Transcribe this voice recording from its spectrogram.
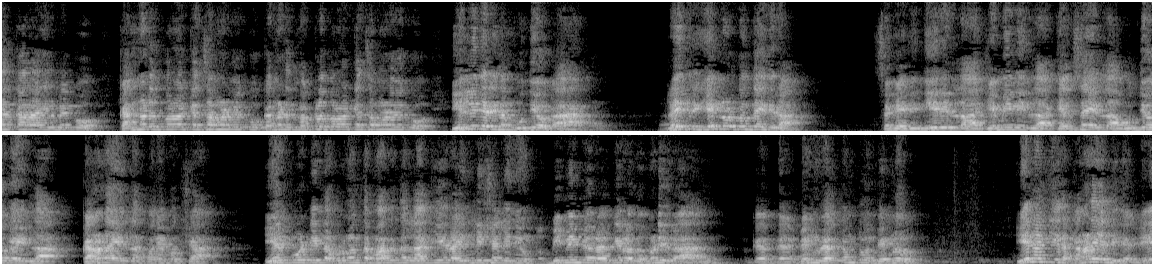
ಸರ್ಕಾರ ಆಗಿರ್ಬೇಕು. ಕನ್ನಡದ ಪರವಾಗಿ ಕೆಲಸ ಮಾಡ್ಬೇಕು, ಕನ್ನಡದ ಮಕ್ಕಳ ಪರವಾಗಿ ಕೆಲಸ ಮಾಡ್ಬೇಕು. ಎಲ್ಲಿದೆ ರೀ ನಮ್ಗೆ ಉದ್ಯೋಗ? ರೈತರಿಗೆ ಏನ್ ನೋಡ್ಕೊಂತ ಇದ್ದೀರಾ? ಸರಿಯಾಗಿ ನೀರಿಲ್ಲ, ಜಮೀನಿಲ್ಲ, ಕೆಲಸ ಇಲ್ಲ, ಉದ್ಯೋಗ ಇಲ್ಲ, ಕನ್ನಡ ಇಲ್ಲ ಕೊನೆ ಪಕ್ಷ. ಏರ್ಪೋರ್ಟ್ ಇಂದ ಬರುವಂತ ಮಾರ್ಗದಲ್ಲಿ ಹಾಕಿರ ಇಂಗ್ಲಿಷ್ ಅಲ್ಲಿ ನೀವು ಬಿಬಿಎಂಪಿ ಅವ್ರು ಹಾಕಿರೋದು ನೋಡಿದ್ರಾ? ಬೆಂಗಳೂರು ವೆಲ್ಕಮ್ ಟು ಬೆಂಗಳೂರು ಏನ್ ಹಾಕಿರ ಕನ್ನಡ ಎಲ್ಲಿದೆ ಅಲ್ಲಿ.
